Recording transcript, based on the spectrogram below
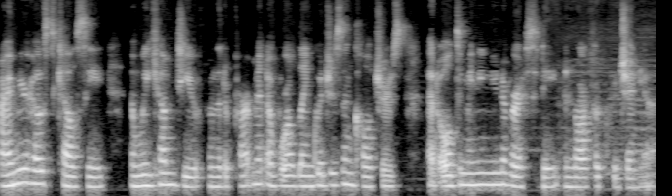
I'm your host, Kelsey, and we come to you from the Department of World Languages and Cultures at Old Dominion University in Norfolk, Virginia.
